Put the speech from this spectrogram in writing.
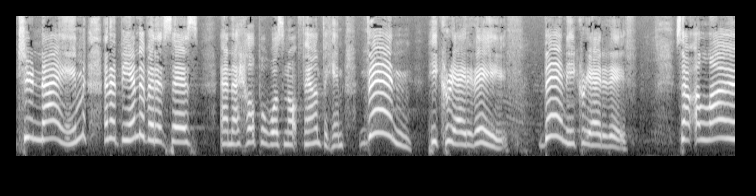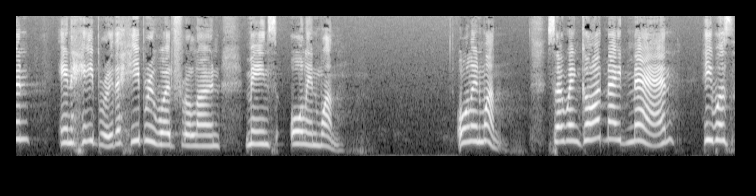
to name. And at the end of it, it says, and a helper was not found for him. Then he created Eve. Then he created Eve. So, alone in Hebrew, the Hebrew word for alone means all in one. All in one. So, when God made man, he was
